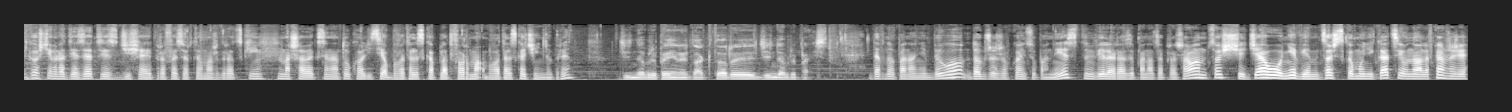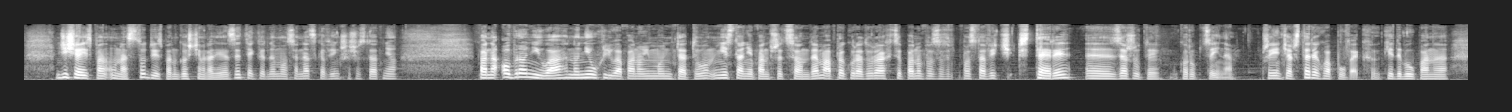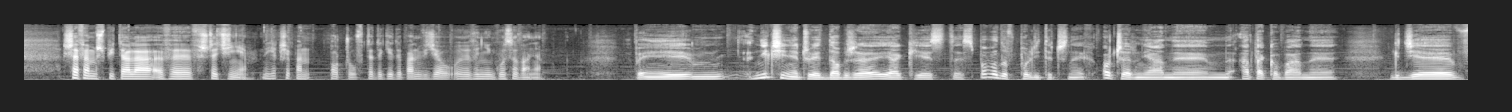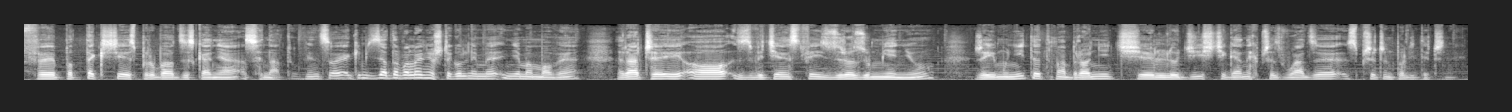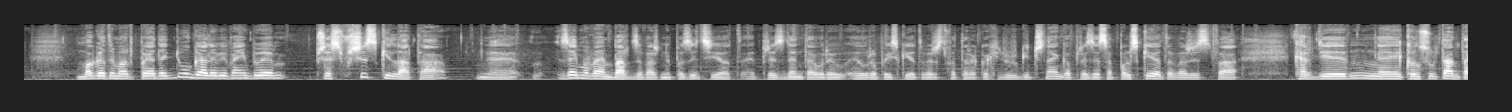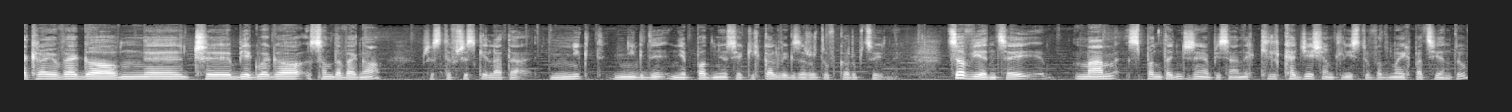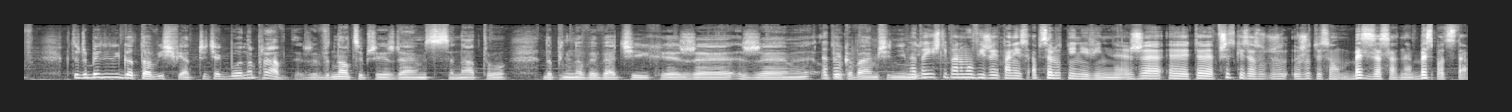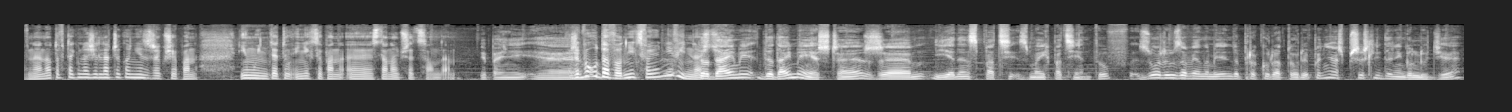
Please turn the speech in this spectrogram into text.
Gościem Radia Z jest dzisiaj profesor Tomasz Grodzki, marszałek Senatu, Koalicja Obywatelska, Platforma Obywatelska. Dzień dobry. Dzień dobry panie redaktor, dzień dobry państwu. Dawno pana nie było, dobrze, że w końcu pan jest. Wiele razy pana zapraszałam. Coś się działo, nie wiem, coś z komunikacją, no ale w każdym razie dzisiaj jest pan u nas w studiu, jest pan gościem Radia Z. Jak wiadomo, senacka większość ostatnio pana obroniła, no nie uchyliła panu immunitetu, nie stanie pan przed sądem, a prokuratura chce panu postawić cztery y, zarzuty korupcyjne. Przejęcia czterech łapówek, kiedy był pan szefem szpitala w, w Szczecinie. Jak się pan poczuł wtedy, kiedy pan widział y, wynik głosowania? Mm, nikt się nie czuje dobrze, jak jest z powodów politycznych oczerniany, atakowany, gdzie w podtekście jest próba odzyskania Senatu. Więc o jakimś zadowoleniu szczególnym nie ma mowy, raczej o zwycięstwie i zrozumieniu, że immunitet ma bronić ludzi ściganych przez władzę z przyczyn politycznych. Mogę o tym odpowiadać długo, ale wie pani, byłem przez wszystkie lata e, Zajmowałem bardzo ważne pozycje od prezydenta Europejskiego Towarzystwa Torakochirurgicznego, prezesa Polskiego Towarzystwa, e, konsultanta krajowego e, czy biegłego sądowego. Przez te wszystkie lata nikt nigdy nie podniósł jakichkolwiek zarzutów korupcyjnych. Co więcej, mam spontanicznie napisanych kilkadziesiąt listów od moich pacjentów, którzy byli gotowi świadczyć, jak było naprawdę, że w nocy przyjeżdżałem z Senatu dopilnowywać ich, że, że no to, opiekowałem się nimi. No to jeśli pan mówi, że pan jest absolutnie niewinny, że y, te wszystkie zarzuty są bezzasadne, bezpodstawne, no to w takim razie dlaczego nie zrzekł się pan immunitetu i nie chce pan y, stanąć przed sądem? Wie pani, e... Żeby udowodnić swoją niewinność. Dodajmy, dodajmy jeszcze, że jeden z, z moich pacjentów złożył złożył zawiadomienie do prokuratury, ponieważ przyszli do niego ludzie,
